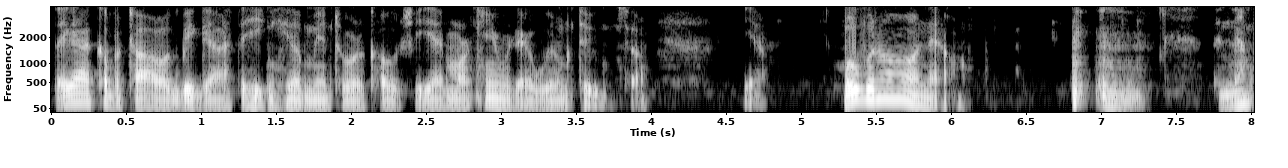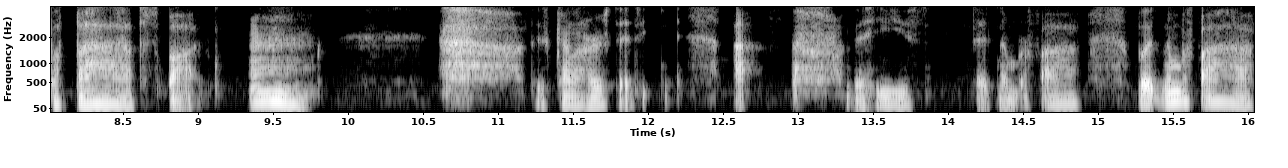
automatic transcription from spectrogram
they got a couple tall, big guys that he can help mentor, coach. He had Mark Henry there with him too. So yeah, moving on now. the number five spot. Mm. this kind of hurts that he, I, that he's at number five. But number five,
